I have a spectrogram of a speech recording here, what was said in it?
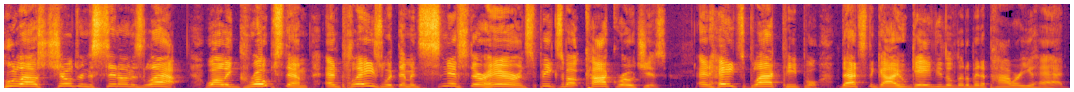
Who allows children to sit on his lap while he gropes them and plays with them and sniffs their hair and speaks about cockroaches and hates black people. That's the guy who gave you the little bit of power you had.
